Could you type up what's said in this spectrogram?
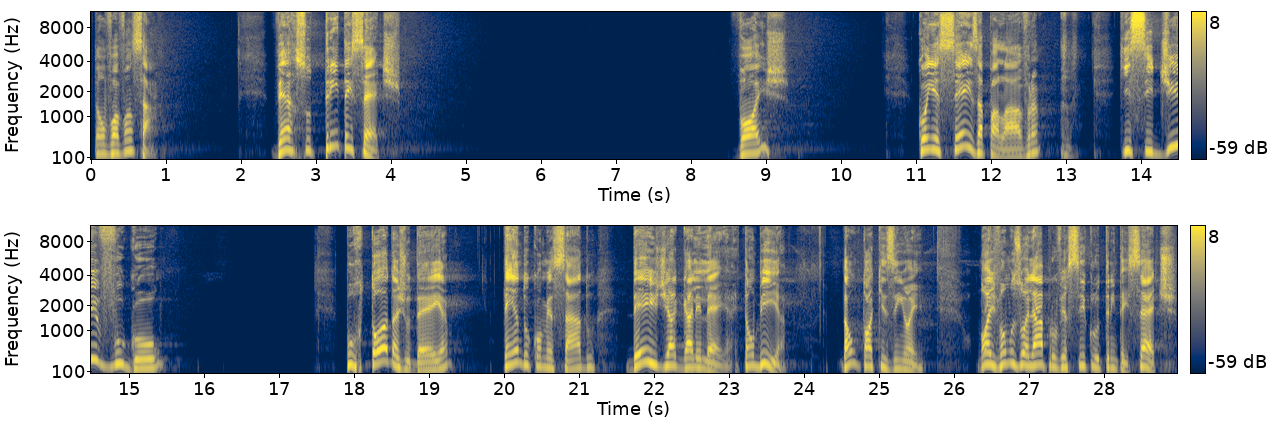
Então, vou avançar. Verso 37. Vós conheceis a palavra que se divulgou por toda a Judéia, tendo começado desde a Galiléia. Então, Bia, dá um toquezinho aí. Nós vamos olhar para o versículo 37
